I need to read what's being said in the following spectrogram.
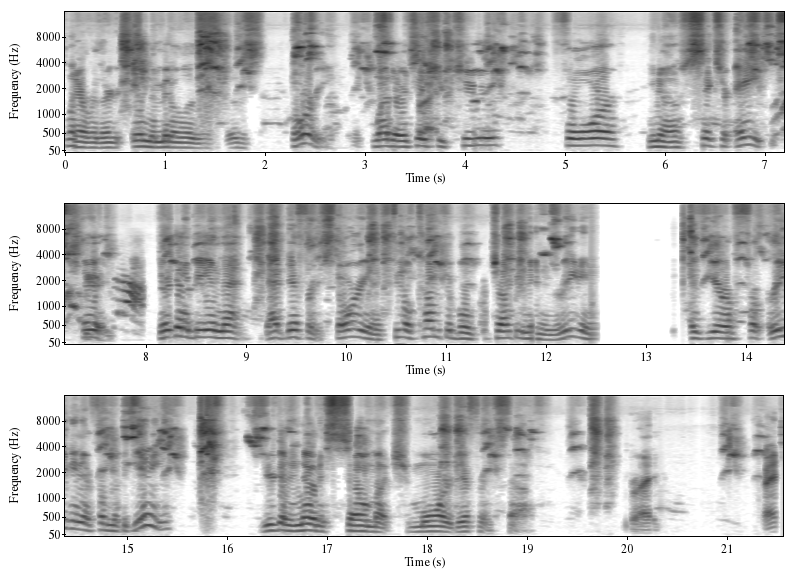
whenever they're in the middle of the, story, whether it's Right. issue two, four, you know, six or eight, they're, they're going to be in that that different story and feel comfortable jumping in and reading. If you're reading it from the beginning, you're going to notice so much more different stuff. Right. Right.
